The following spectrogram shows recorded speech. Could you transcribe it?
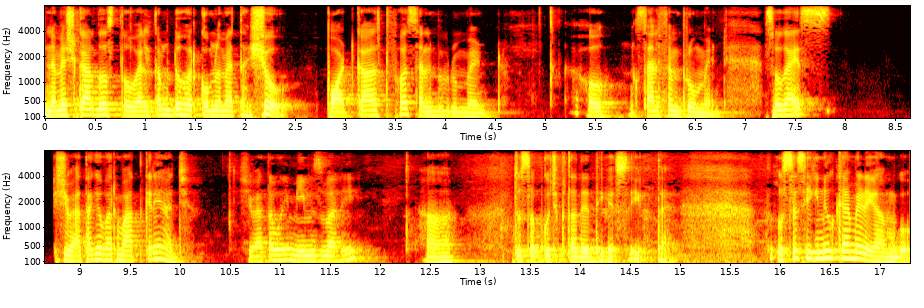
नमस्कार दोस्तों welcome to her Komala Mehta show podcast for self improvement oh self improvement so guys Shivata के बारे में बात करें आज? शिवाता वही मीम्स वाली। हाँ तो सब कुछ बता देती है सही होता है। उससे सीखने को क्या मिलेगा हमको?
